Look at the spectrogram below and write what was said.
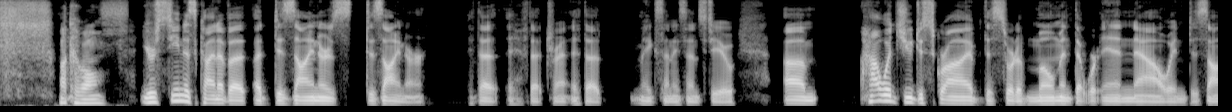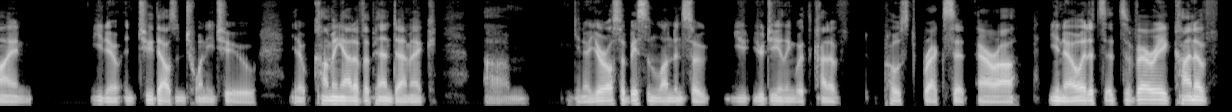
Macron. You're seen as kind of a, a designer's designer, if that if that tra- if that makes any sense to you. Um, how would you describe this sort of moment that we're in now in design you know in 2022 you know coming out of a pandemic um, you know you're also based in london so you, are dealing with kind of post brexit era you know it's it's a very kind of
